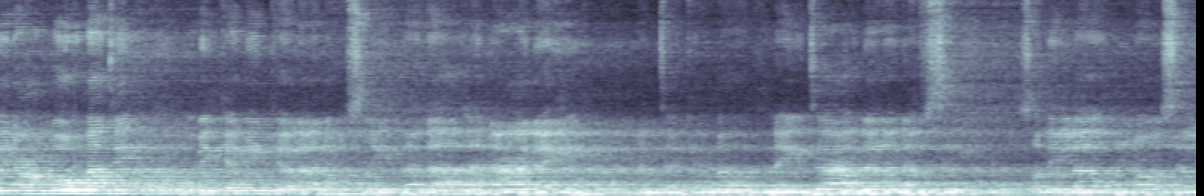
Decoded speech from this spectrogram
من عقوبتك وبك منك لا نحصي ثناء عليك أنت كما أثنيت على نفسك. صل اللهم وسلم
